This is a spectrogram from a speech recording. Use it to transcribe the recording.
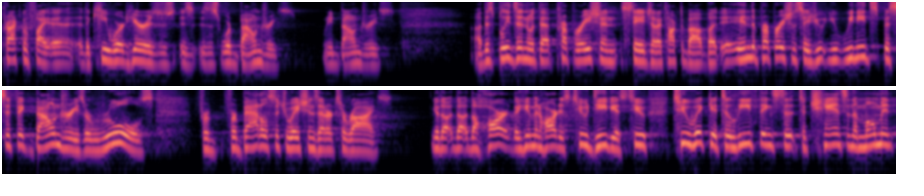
Practical fight, uh, the key word here is, is, is, this word boundaries. We need boundaries. Uh, this bleeds in with that preparation stage that I talked about, but in the preparation stage, you, you, we need specific boundaries or rules for, for battle situations that are to rise. You know, the, the, the, heart, the human heart is too devious, too, too wicked to leave things to, to chance in the moment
